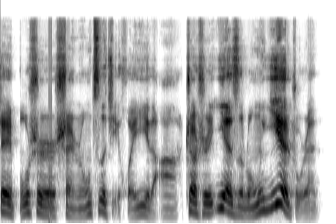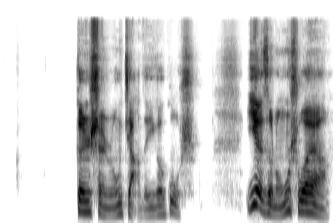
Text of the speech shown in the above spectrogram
这不是沈荣自己回忆的啊，这是叶子龙叶主任跟沈荣讲的一个故事。叶子龙说呀。”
